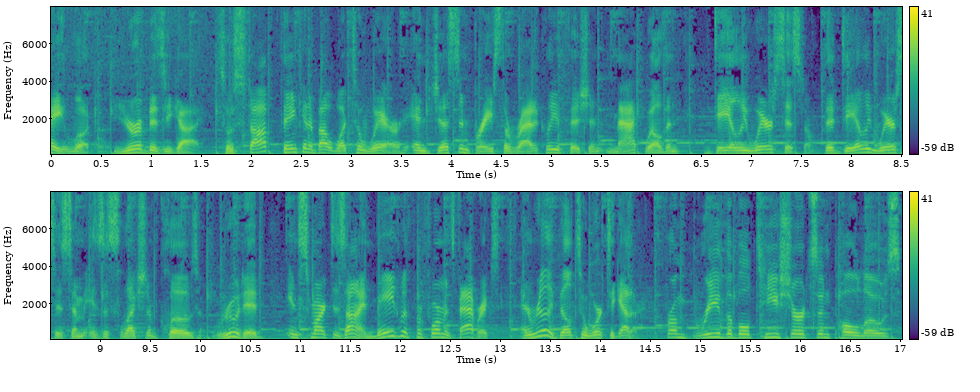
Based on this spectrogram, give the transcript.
Hey, look, you're a busy guy, so stop thinking about what to wear and just embrace the radically efficient Mack Weldon Daily Wear System. The Daily Wear System is a selection of clothes rooted in smart design, made with performance fabrics, and really built to work together. From breathable t shirts and polos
